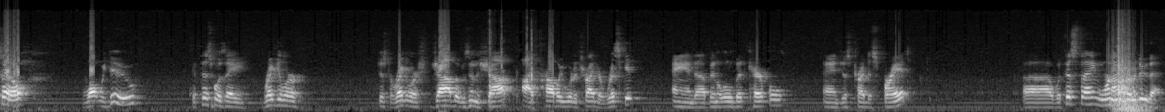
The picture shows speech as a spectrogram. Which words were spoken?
So, what we do, if this was a regular, just a regular job that was in the shop, I probably would have tried to risk it and uh, been a little bit careful and just tried to spray it. Uh, with this thing, we're not going to do that.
